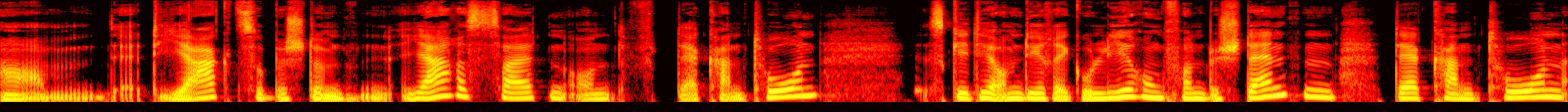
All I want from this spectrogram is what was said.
ähm, die Jagd zu bestimmten Jahreszeiten und der Kanton, es geht ja um die Regulierung von Beständen, der Kanton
